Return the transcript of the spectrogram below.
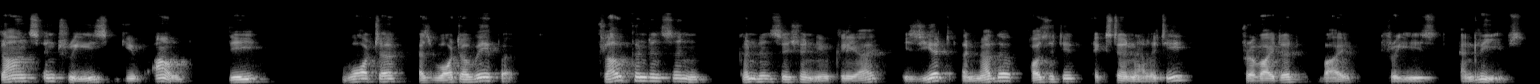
plants and trees give out the water as water vapor. Cloud condensation, condensation nuclei is yet another positive externality provided by trees and leaves.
